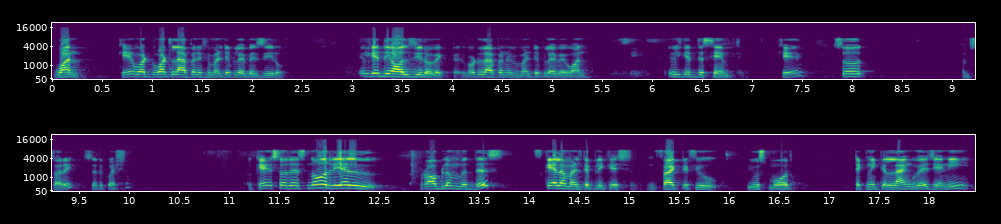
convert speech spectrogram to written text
1. Okay, what, what will happen if you multiply by 0? You will get the all 0 vector. What will happen if you multiply by 1? You will get the same thing. Okay, so I'm sorry, is that a question? Okay, so there's no real problem with this scalar multiplication. In fact, if you use more technical language, any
